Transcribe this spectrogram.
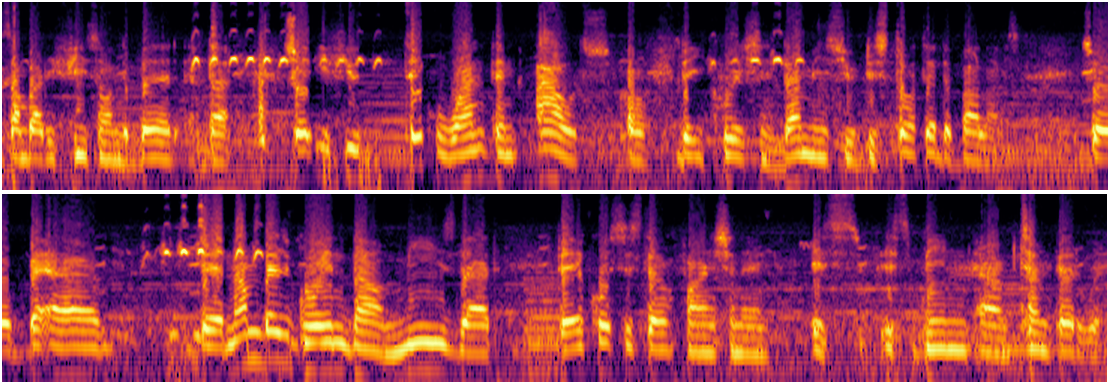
somebody feeds on the bird, and that. So, if you take one thing out of the equation, that means you've distorted the balance. So, um, the numbers going down means that the ecosystem functioning is, is being um, tempered with.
